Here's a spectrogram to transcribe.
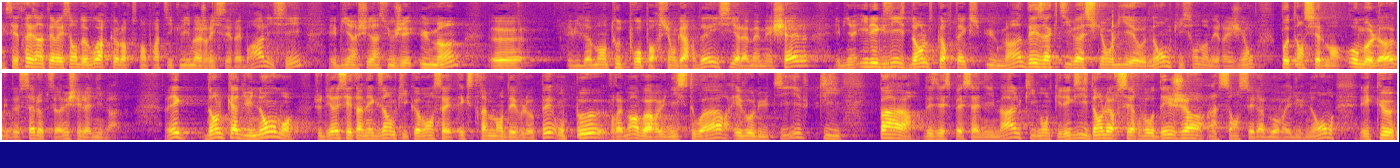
Et c'est très intéressant de voir que lorsqu'on pratique l'imagerie cérébrale ici, eh bien, chez un sujet humain, euh, évidemment toute proportion gardée, ici à la même échelle, eh bien, il existe dans le cortex humain des activations liées au nombre qui sont dans des régions potentiellement homologues de celles observées chez l'animal dans le cas du nombre, je dirais c'est un exemple qui commence à être extrêmement développé. On peut vraiment avoir une histoire évolutive qui part des espèces animales, qui montre qu'il existe dans leur cerveau déjà un sens élaboré du nombre, et que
